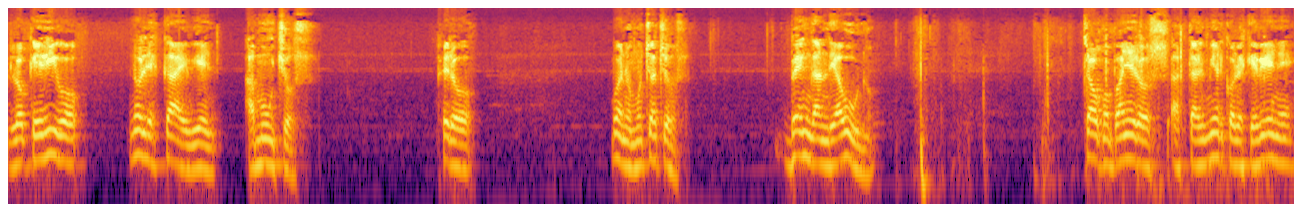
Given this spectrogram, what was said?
lo que digo no les cae bien a muchos, pero, bueno muchachos, vengan de a uno. Chao compañeros, hasta el miércoles que viene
